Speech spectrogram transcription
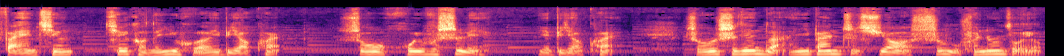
反应轻，切口的愈合也比较快，术后恢复视力也比较快。手术时间短，一般只需要十五分钟左右，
